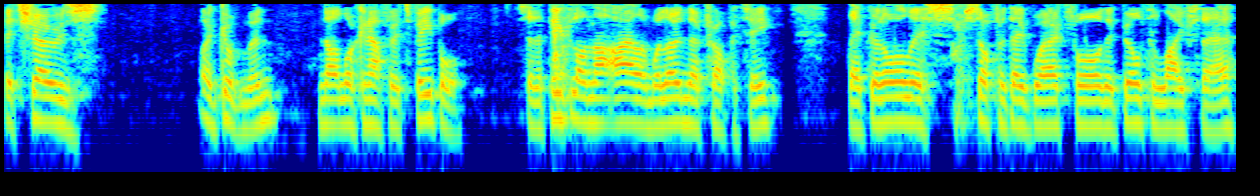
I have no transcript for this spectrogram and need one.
It shows a government not looking after its people. So the people on that island will own their property. They've got all this stuff that they've worked for. They've built a life there.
